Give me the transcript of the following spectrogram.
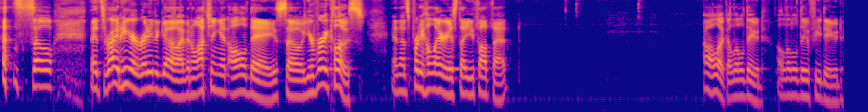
so it's right here, ready to go. I've been watching it all day. So you're very close. And that's pretty hilarious that you thought that. Oh, look, a little dude. A little doofy dude.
